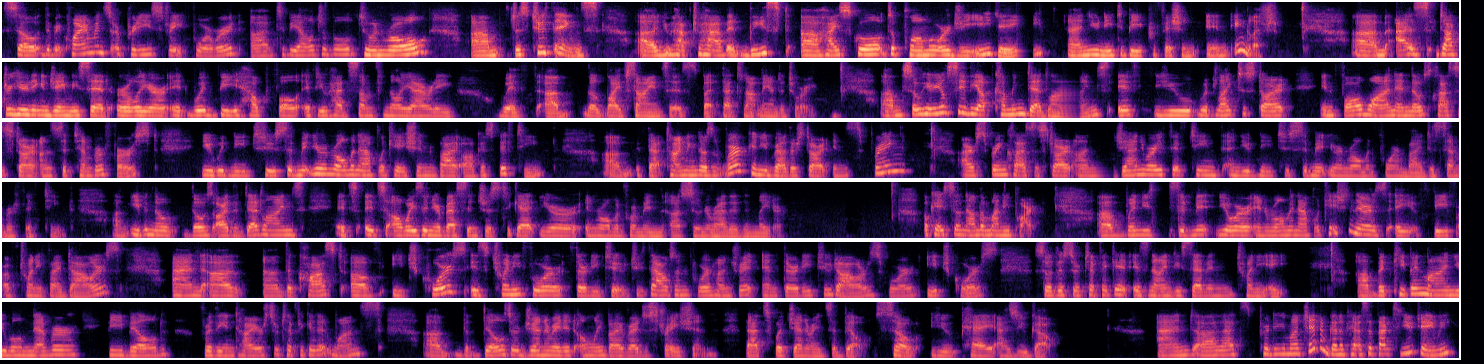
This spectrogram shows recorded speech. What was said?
So the requirements are pretty straightforward uh, to be eligible to enroll. Um, just two things. Uh, you have to have at least a high school diploma or GED, and you need to be proficient in English. Um, as Dr. Heerding and Jamie said earlier, it would be helpful if you had some familiarity with uh, the life sciences, but that's not mandatory. Um, so here you'll see the upcoming deadlines. If you would like to start in fall one, and those classes start on September 1st, you would need to submit your enrollment application by August 15th. Um, if that timing doesn't work and you'd rather start in spring, our spring classes start on January 15th and you'd need to submit your enrollment form by December 15th. Um, even though those are the deadlines, it's, it's always in your best interest to get your enrollment form in uh, sooner rather than later. Okay, so now the money part. Uh, when you submit your enrollment application, there's a fee of $25. And uh, uh, the cost of each course is $24.32, $2,432 for each course. So the certificate is $97.28. Uh, but keep in mind, you will never be billed for the entire certificate at once. Uh, the bills are generated only by registration. That's what generates a bill. So you pay as you go. And uh, that's pretty much it. I'm going to pass it back to you, Jamie.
